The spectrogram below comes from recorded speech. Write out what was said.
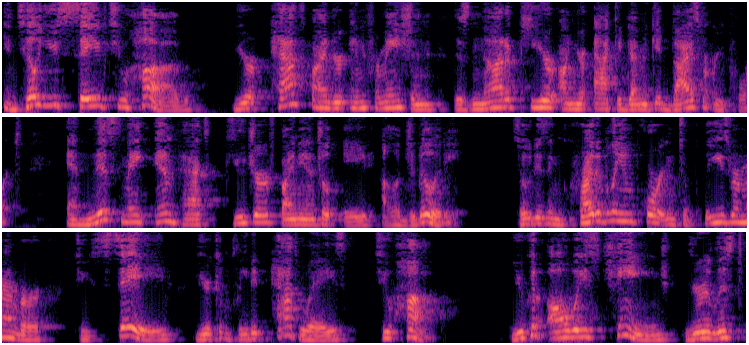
Until you save to Hub, your Pathfinder information does not appear on your academic advisement report, and this may impact future financial aid eligibility. So it is incredibly important to please remember to save your completed pathways to Hub. You can always change your list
